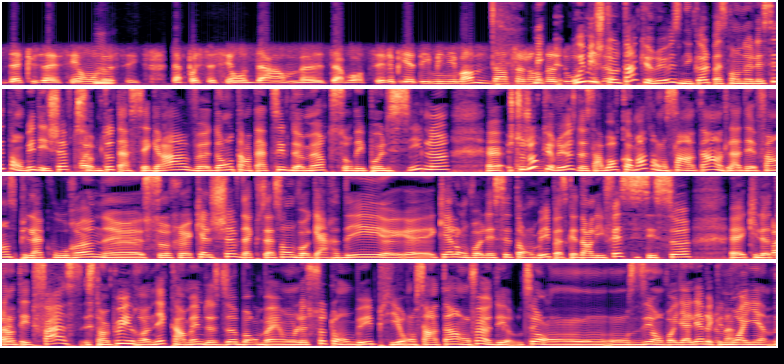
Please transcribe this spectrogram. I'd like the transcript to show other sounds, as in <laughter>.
d'accusations. Là, c'est la possession d'armes, euh, d'avoir tiré. Puis il y a des minimums dans ce genre Mais, de euh, dossier. oui, mais je suis tout le temps curieuse, Nicole, parce qu'on a laissé tomber des chefs, Ouais. somme toute, assez graves, euh, dont tentative de meurtre sur des policiers. Là. Euh, je suis toujours Mm-hmm. curieuse de savoir comment on s'entend entre la défense puis la couronne euh, sur euh, quel chef d'accusation on va garder, euh, euh, quel on va laisser tomber, parce que dans les faits, si c'est ça euh, qu'il a tenté de faire, c'est un peu ironique quand même de se dire, bon, ben on laisse ça tomber, puis on s'entend, on fait un deal. Tu sais, on, on se dit, on va y aller avec une moyenne.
